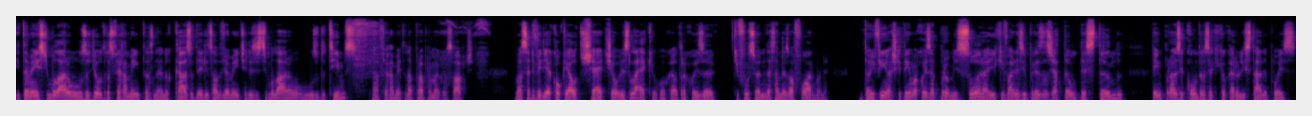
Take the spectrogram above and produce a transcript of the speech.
E também estimularam o uso de outras ferramentas, né? No caso deles, obviamente, eles estimularam o uso do Teams, que é uma ferramenta da própria Microsoft. Mas serviria qualquer outro chat, ou Slack, ou qualquer outra coisa que funcione dessa mesma forma, né? Então, enfim, acho que tem uma coisa promissora aí que várias empresas já estão testando tem prós e contras aqui que eu quero listar depois.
